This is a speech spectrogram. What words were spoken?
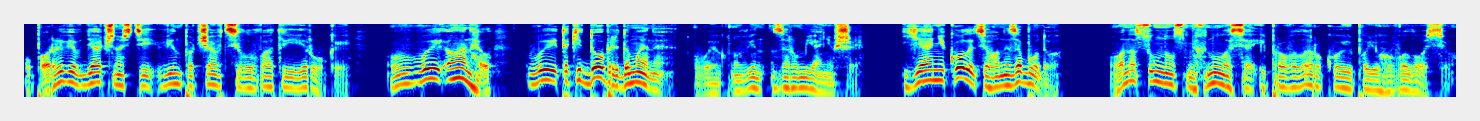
У пориві вдячності він почав цілувати її руки. Ви, ангел, ви такі добрі до мене. вигукнув він, зарум'янівши. Я ніколи цього не забуду. Вона сумно усміхнулася і провела рукою по його волосю.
